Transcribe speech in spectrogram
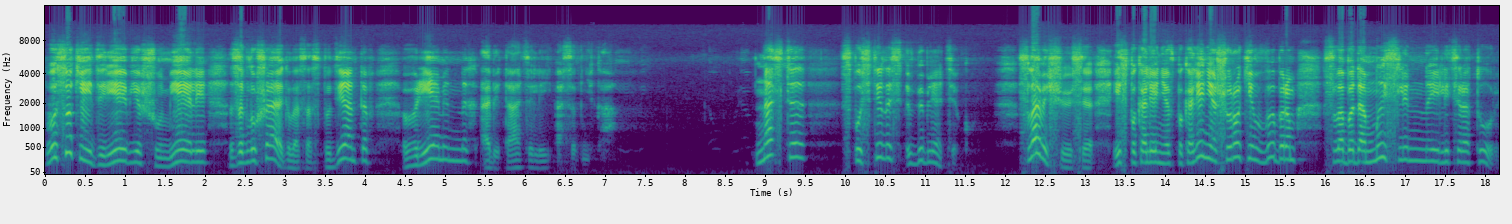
Высокие деревья шумели, заглушая голоса студентов, временных обитателей особняка. Настя спустилась в библиотеку славящуюся из поколения в поколение широким выбором свободомысленной литературы.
